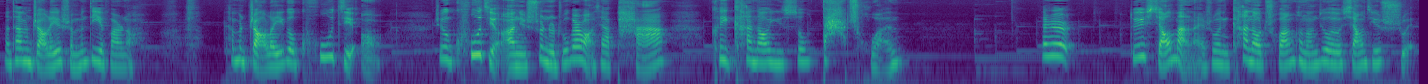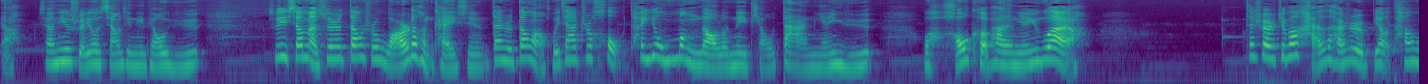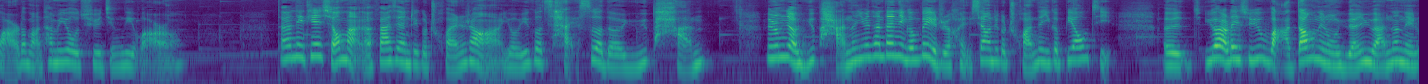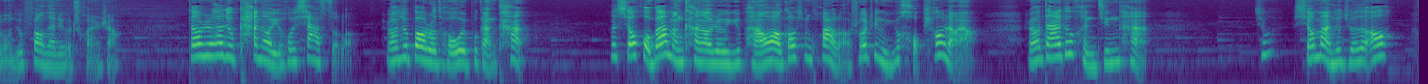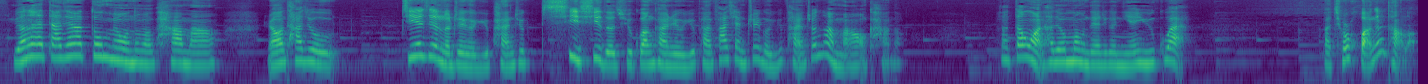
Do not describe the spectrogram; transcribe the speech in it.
那他们找了一个什么地方呢？他们找了一个枯井。这个枯井啊，你顺着竹竿往下爬，可以看到一艘大船。但是对于小满来说，你看到船可能就想起水啊，想起水又想起那条鱼。所以小满虽然当时玩的很开心，但是当晚回家之后，他又梦到了那条大鲶鱼，哇，好可怕的鲶鱼怪啊！但是这帮孩子还是比较贪玩的嘛，他们又去井底玩了。但是那天小满呢，发现这个船上啊有一个彩色的鱼盘，为什么叫鱼盘呢？因为它在那个位置很像这个船的一个标记，呃，有点类似于瓦当那种圆圆的那种，就放在这个船上。当时他就看到以后吓死了，然后就抱着头，我也不敢看。那小伙伴们看到这个鱼盘，哇，高兴坏了，说这个鱼好漂亮呀。然后大家都很惊叹，就小满就觉得哦，原来大家都没有那么怕吗？然后他就接近了这个鱼盘，去细细的去观看这个鱼盘，发现这个鱼盘真的蛮好看的。那当晚他就梦见这个鲶鱼怪把球还给他了，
